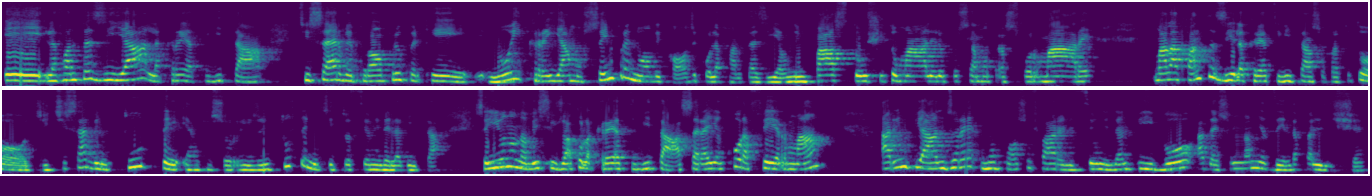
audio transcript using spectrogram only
E la fantasia, la creatività ci serve proprio perché noi creiamo sempre nuove cose con la fantasia. Un impasto uscito male lo possiamo trasformare, ma la fantasia e la creatività, soprattutto oggi, ci serve in tutte, e anche il sorriso, in tutte le situazioni della vita. Se io non avessi usato la creatività, sarei ancora ferma a rimpiangere, non posso fare lezioni dal vivo, adesso la mia azienda fallisce.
